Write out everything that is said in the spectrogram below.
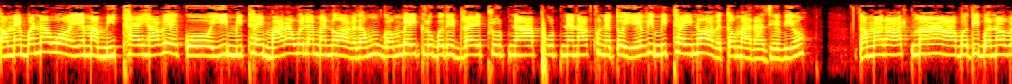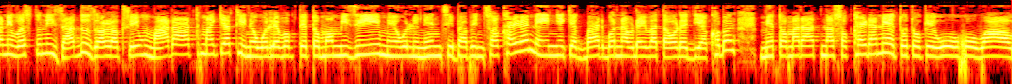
તમે બનાવો, એમાં મીઠાઈ આવે કો એ મીઠાઈ મારા ઓલામાં ન આવે. હું ગમે એટલું બધી ડ્રાય ફ્રૂટ ને આ ફ્રૂટ ને નાખું ને તો એવી મીઠાઈ ન આવે તમારા જેવી, હો. તમારા હાથમાં આ બધી બનાવવાની વસ્તુની જાદુ અલગ છે મારા હાથમાં ક્યાંથી ને ઓલે વખતે તો મમ્મીજી, મેં ઓલી નેન્સી ભાભીને સખાડ્યા ને એને ક્યાંક બહાર બનાવડાવ્યા તા અડદિયા ખબર? મેં તમારા હાથના સખાડ્યા ને તો તો કે, ઓહો, વાવ,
